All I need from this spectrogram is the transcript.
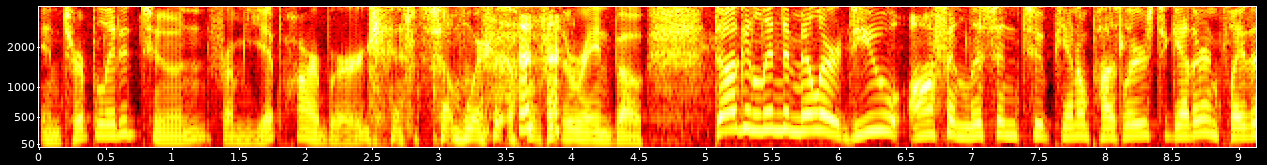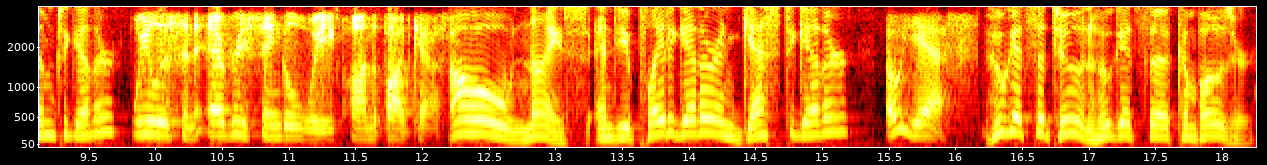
interpolated tune from Yip Harburg and Somewhere Over the Rainbow. Doug and Lynda Miller, do you often listen to piano puzzlers together and play them together? We listen every single week on the podcast. Oh, nice. And do you play together and guest together? Oh, yes. Who gets the tune? Who gets the composer?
